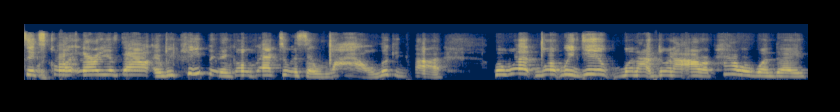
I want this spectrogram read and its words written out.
six core areas down, and we keep it and go back to it and say, "Wow, look at God." But what what we did when I during our hour of power one day,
